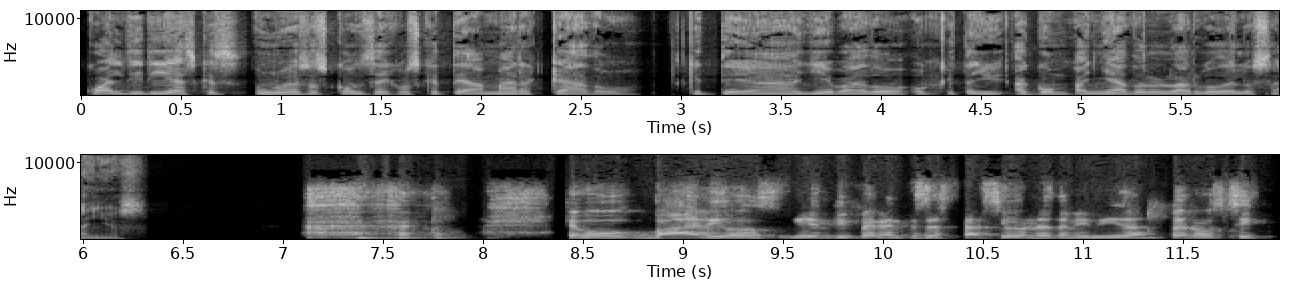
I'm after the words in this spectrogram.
¿cuál dirías que es uno de esos consejos que te ha marcado, que te ha llevado o que te ha acompañado a lo largo de los años? Tengo varios y en diferentes estaciones de mi vida, pero si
